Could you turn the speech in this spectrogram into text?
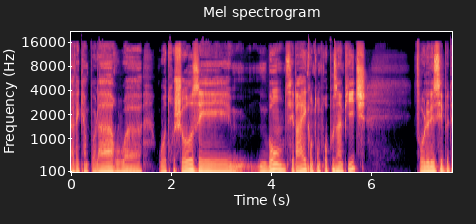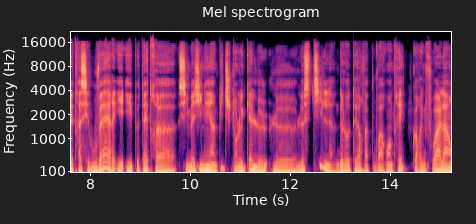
avec un polar ou, ou autre chose. Et bon, c'est pareil quand on propose un pitch, faut le laisser peut-être assez ouvert et, peut-être euh, s'imaginer un pitch dans lequel le, le, le style de l'auteur va pouvoir rentrer. Encore une fois, là,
